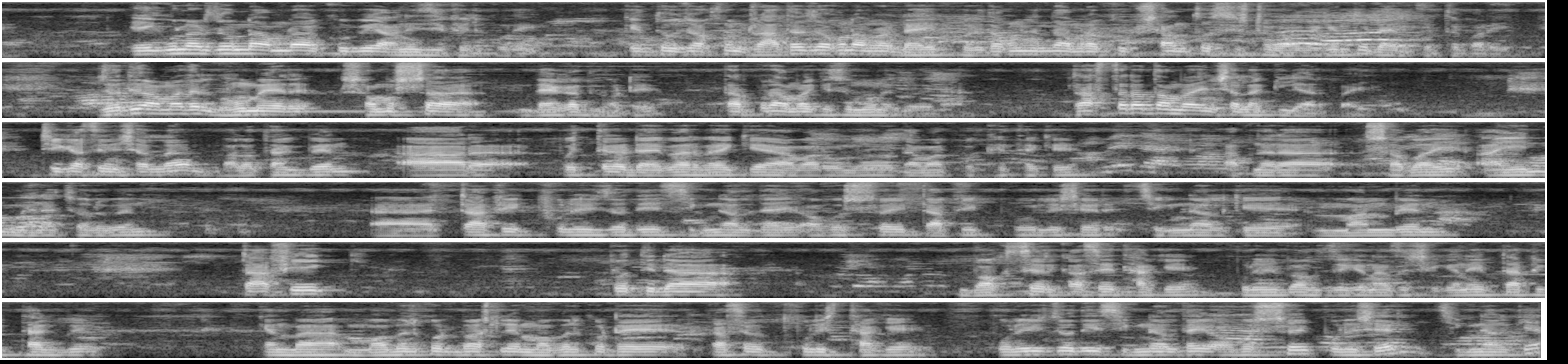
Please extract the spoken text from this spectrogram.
এইগুলোর জন্য আমরা খুবই আনইজি ফিল করি। কিন্তু যখন রাতে যখন আমরা ড্রাইভ করি, তখন কিন্তু আমরা খুব শান্তশিষ্টভাবে কিন্তু ড্রাইভ করতে পারি। যদিও আমাদের ঘুমের সমস্যা ব্যাঘাত ঘটে, তারপরে আমরা কিছু মনে করি না। রাস্তাটা তো আমরা ইনশাল্লাহ ক্লিয়ার পাই। ঠিক আছে ইনশাল্লাহ, ভালো থাকবেন। আর প্রত্যেক ড্রাইভার ভাইকে আমার অনুরোধ আমার পক্ষে থেকে, আপনারা সবাই আইন মেনে চলবেন। ট্রাফিক পুলিশ যদি সিগন্যাল দেয়, অবশ্যই ট্রাফিক পুলিশের সিগন্যালকে মানবেন। ট্রাফিক প্রতিটা বক্সের কাছে থাকে, পুলিশ বক্স যেখানে আছে সেখানেই ট্রাফিক থাকবে। কিংবা মোবাইল কোর্ট বসলে মোবাইল কোর্টের কাছে পুলিশ থাকে। পুলিশ যদি সিগন্যাল দেয়, অবশ্যই পুলিশের সিগন্যালকে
